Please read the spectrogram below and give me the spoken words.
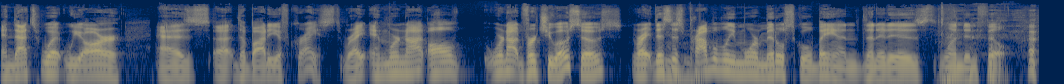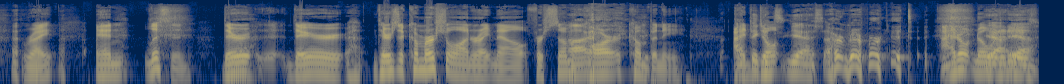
And that's what we are as uh, the body of Christ, right? And we're not all we're not virtuosos, right? This is mm-hmm. probably more middle school band than it is London Phil, right? And listen, there there there's a commercial on right now for some I- car company. I, think don't yes, I remember it. I don't know Yeah, what it is,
